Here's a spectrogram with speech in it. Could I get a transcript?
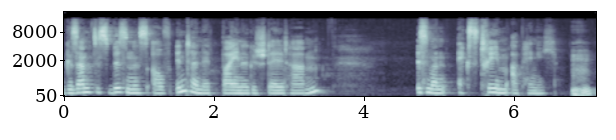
gesamtes Business auf Internetbeine gestellt haben, ist man extrem abhängig. Mhm.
